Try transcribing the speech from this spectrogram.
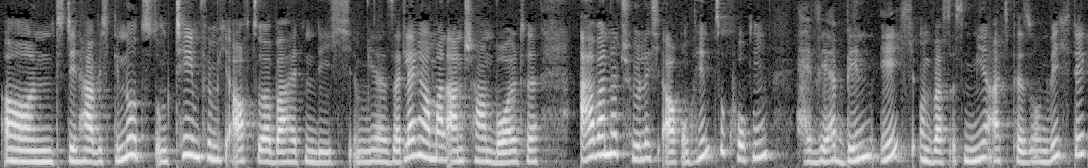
Und den habe ich genutzt, um Themen für mich aufzuarbeiten, die ich mir seit längerem mal anschauen wollte. Aber natürlich auch, um hinzugucken, hey, wer bin ich und was ist mir als Person wichtig?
